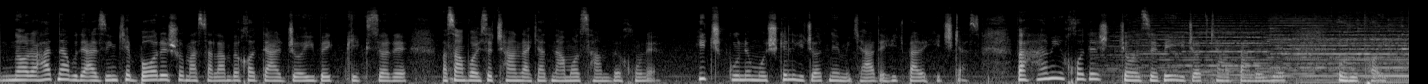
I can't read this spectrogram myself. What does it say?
ناراحت نبوده از اینکه بارش رو مثلا بخواد در جایی بگذاره مثلا وایسه چند رکعت نماز هم بخونه. هیچ گونه مشکلی ایجاد نمی کرده هیچ برای هیچ کس. و همین خودش جاذبه ایجاد کرد برای اروپایی.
